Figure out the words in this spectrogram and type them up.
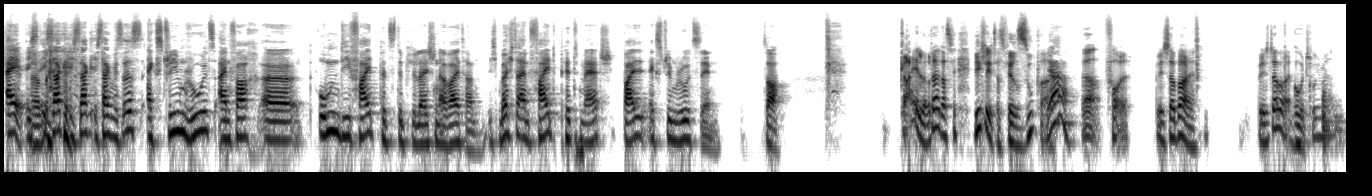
Ey, ich, Ähm. ich sag, ich sag, ich sag, wie es ist. Extreme Rules einfach äh, um die Fight Pit Stipulation erweitern. Ich möchte ein Fight Pit Match bei Extreme Rules sehen. So. Geil, oder? Das wär, wirklich, das wäre super. Ja. Ja, voll. Bin ich dabei. Bin ich dabei. Gut. Guck ich mir an.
